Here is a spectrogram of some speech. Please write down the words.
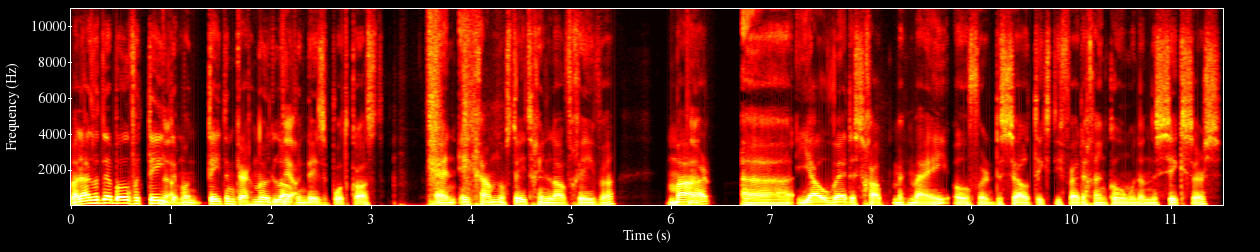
Maar laten we het hebben over Tatum. Ja. Want Tatum krijgt nooit love Ja. in deze podcast. En ik ga hem nog steeds geen love geven. Maar eh, jouw weddenschap met mij over de Celtics die verder gaan komen dan de Sixers.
